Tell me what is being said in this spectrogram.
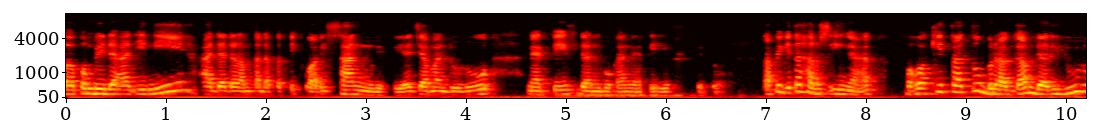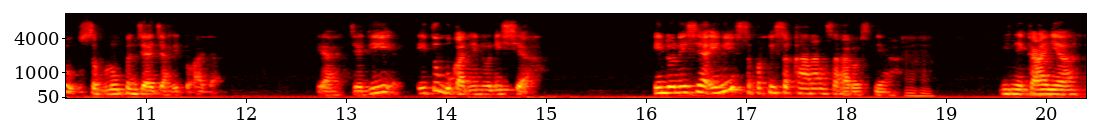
uh, pembedaan ini ada dalam tanda petik warisan gitu ya zaman dulu native dan bukan native gitu tapi kita harus ingat bahwa kita tuh beragam dari dulu sebelum penjajah itu ada. Ya, jadi itu bukan Indonesia. Indonesia ini seperti sekarang seharusnya. Mhm. Binekanya,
